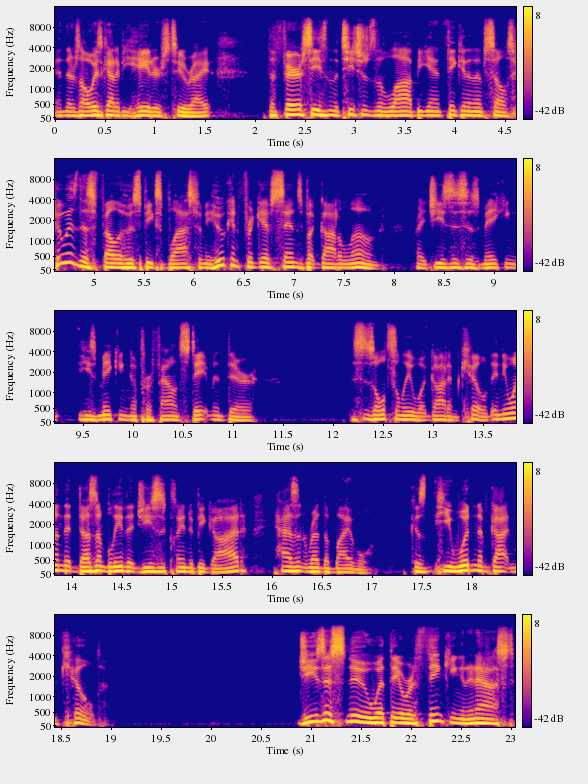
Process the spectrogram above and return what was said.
And there's always got to be haters too, right? The Pharisees and the teachers of the law began thinking to themselves, Who is this fellow who speaks blasphemy? Who can forgive sins but God alone? Right? Jesus is making he's making a profound statement there. This is ultimately what got him killed. Anyone that doesn't believe that Jesus claimed to be God hasn't read the Bible because he wouldn't have gotten killed. Jesus knew what they were thinking and asked,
